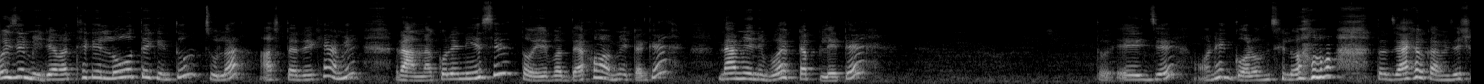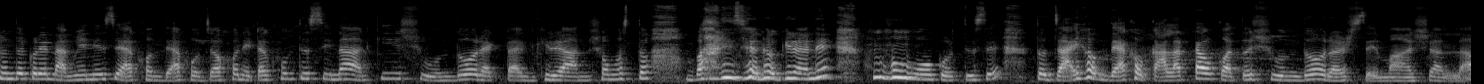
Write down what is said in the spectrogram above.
ওই যে মিডিয়ামের থেকে লোতে কিন্তু চুলা আঁচটা রেখে আমি রান্না করে নিয়েছি। তো এবার দেখো আমি এটাকে নামিয়ে নেব একটা প্লেটে তো এই যে অনেক গরম ছিল। তো যাই হোক, আমি যে সুন্দর করে নামিয়ে নিয়েছি, এখন দেখো যখন এটা খুলতেছি না, কি সুন্দর একটা ঘ্রাণ, সমস্ত বাড়ি যেন ঘ্রাণে মো করতেছে। তো যাই হোক, দেখো কালারটাও কত সুন্দর আসছে মাশাল্লাহ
